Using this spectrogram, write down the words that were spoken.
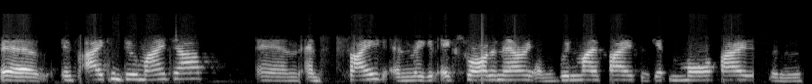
uh, if I can do my job and and fight and make it extraordinary and win my fights and get more fights and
